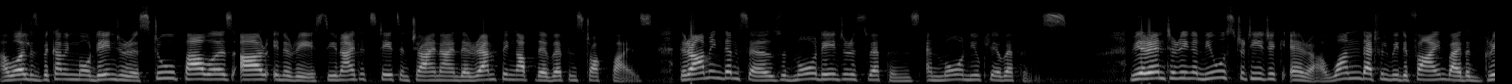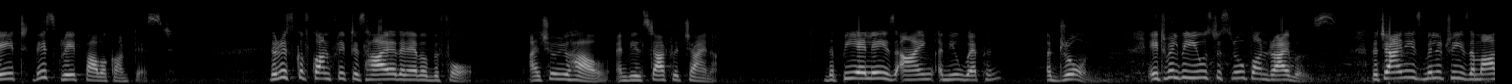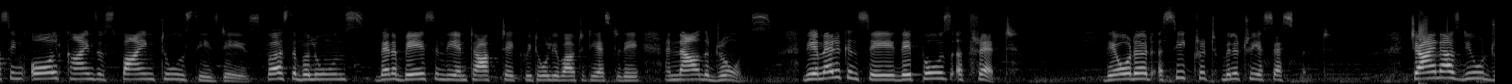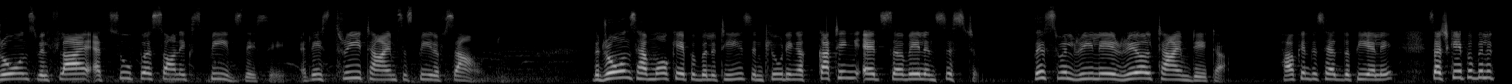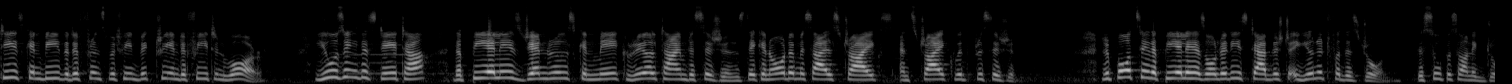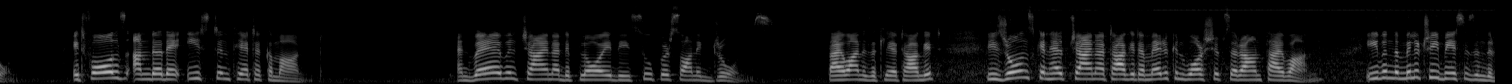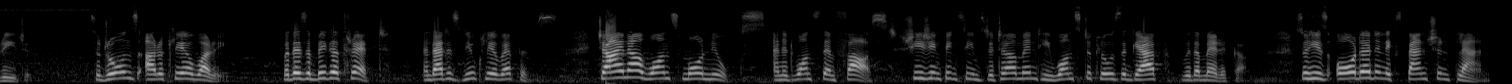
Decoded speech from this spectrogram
Our world is becoming more dangerous. Two powers are in a race, the United States and China, and they're ramping up their weapon stockpiles. They're arming themselves with more dangerous weapons and more nuclear weapons. We are entering a new strategic era, one that will be defined by the great, this great power contest. the risk of conflict is higher than ever before. I'll show you how, and we'll start with China. The PLA is eyeing a new weapon, a drone. It will be used to snoop on rivals. The Chinese military is amassing all kinds of spying tools these days. First the balloons, then a base in the Antarctic, we told you about it yesterday, and now the drones. The Americans say they pose a threat. They ordered a secret military assessment. China's new drones will fly at supersonic speeds, they say, at least three times the speed of sound. The drones have more capabilities, including a cutting-edge surveillance system. This will relay real-time data. How can this help the PLA? Such capabilities can be the difference between victory and defeat in war. Using this data, the PLA's generals can make real-time decisions. They can order missile strikes and strike with precision. Reports say the PLA has already established a unit for this drone, the supersonic drone. It falls under their Eastern Theater Command. And where will China deploy these supersonic drones? Taiwan is a clear target. These drones can help China target American warships around Taiwan, even the military bases in the region. So drones are a clear worry. But there's a bigger threat, and that is nuclear weapons. China wants more nukes, and it wants them fast. Xi Jinping seems determined. He wants to close the gap with America. So he's ordered an expansion plan.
